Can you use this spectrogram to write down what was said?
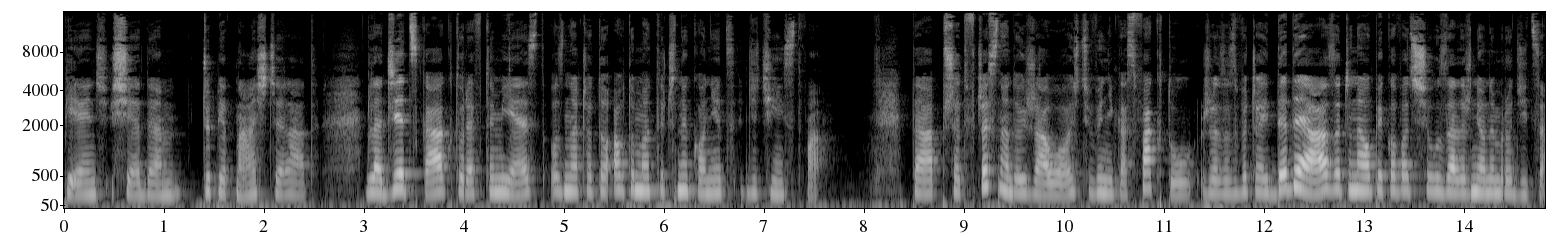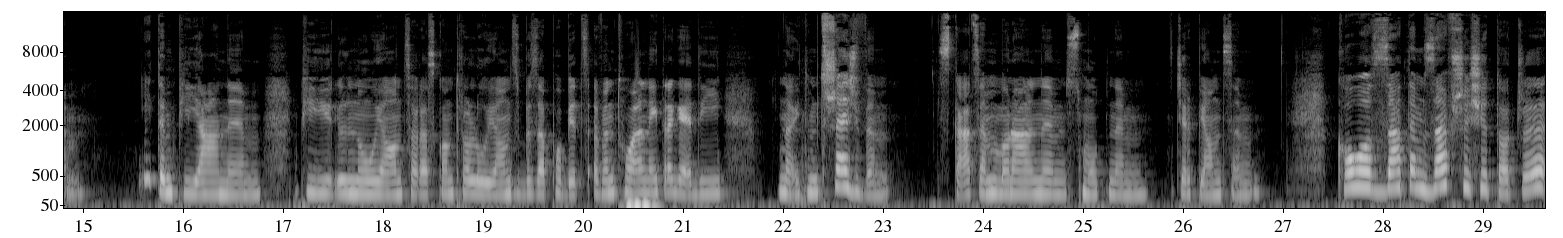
5, 7 czy 15 lat. Dla dziecka, które w tym jest, oznacza to automatyczny koniec dzieciństwa. Ta przedwczesna dojrzałość wynika z faktu, że zazwyczaj DDA zaczyna opiekować się uzależnionym rodzicem. I tym pijanym, pilnując oraz kontrolując, by zapobiec ewentualnej tragedii, no i tym trzeźwym, z kacem moralnym, smutnym, cierpiącym, Koło zatem zawsze się toczy,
